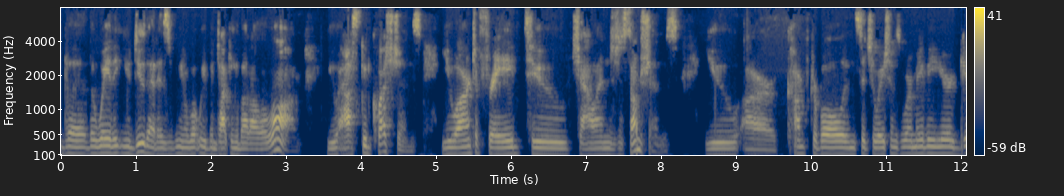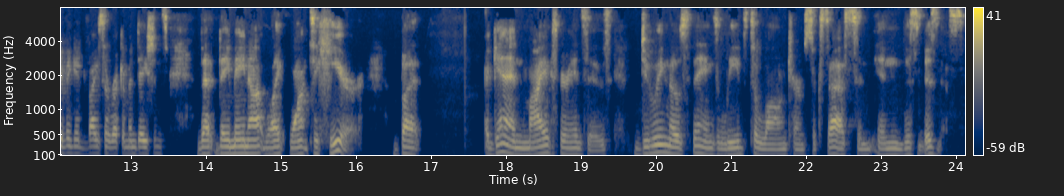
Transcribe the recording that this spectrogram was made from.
the the way that you do that is you know what we've been talking about all along you ask good questions you aren't afraid to challenge assumptions you are comfortable in situations where maybe you're giving advice or recommendations that they may not like want to hear but again my experience is doing those things leads to long-term success in, in this business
